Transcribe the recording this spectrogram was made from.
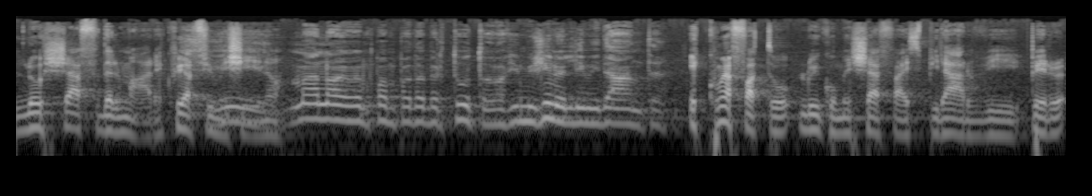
lo chef del mare, qui a Sì, Fiumicino. ma no, è un po', un po' dappertutto, ma Fiumicino è limitante. E come ha fatto lui come chef a ispirarvi per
